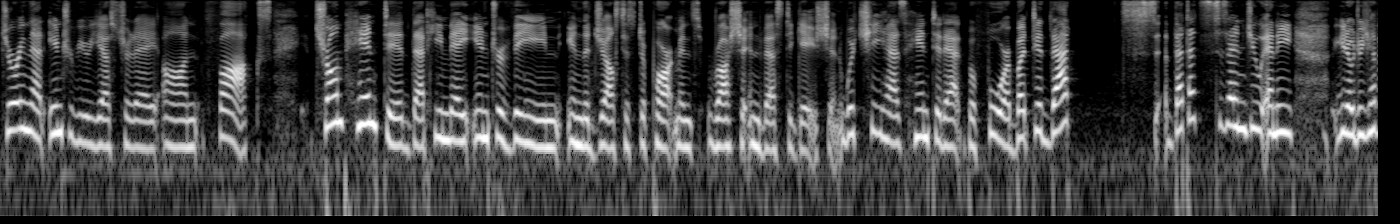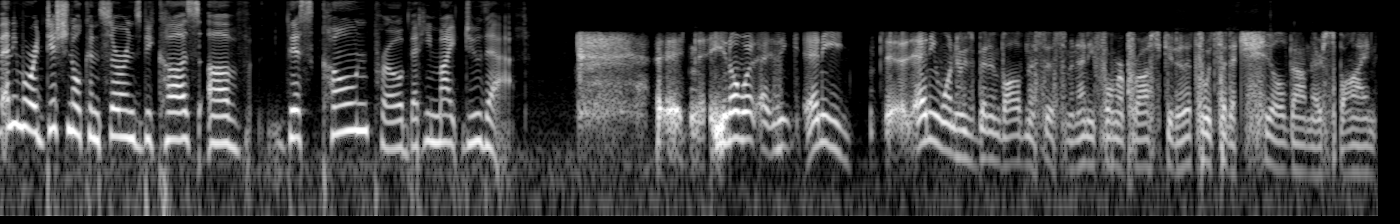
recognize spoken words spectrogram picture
during that interview yesterday on Fox, Trump hinted that he may intervene in the Justice Department's Russia investigation, which he has hinted at before. But did that that that send you any you know do you have any more additional concerns because of this Cohen probe that he might do that you know what? I think any anyone who's been involved in the system and any former prosecutor, that would send a chill down their spine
